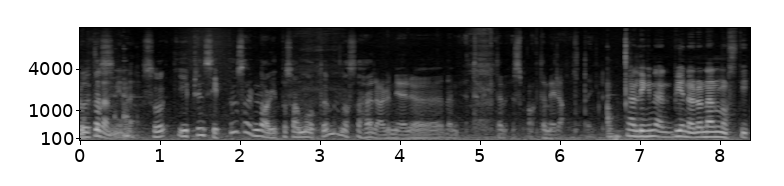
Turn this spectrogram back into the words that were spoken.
lukter den mye mer. Så i prinsippet så er den laget på samme måte, men også her er det mer, det er mer det er mer smak, det er mer alt, egentlig. Ja, begynner å nærme oss de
